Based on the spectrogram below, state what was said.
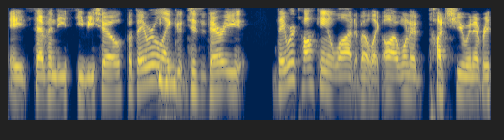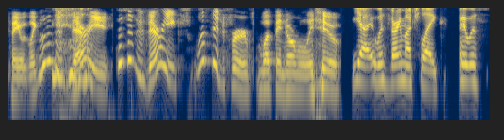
a 70s TV show, but they were like just very they were talking a lot about like, oh, I want to touch you and everything. It was like this is very this is very explicit for what they normally do. Yeah, it was very much like it was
